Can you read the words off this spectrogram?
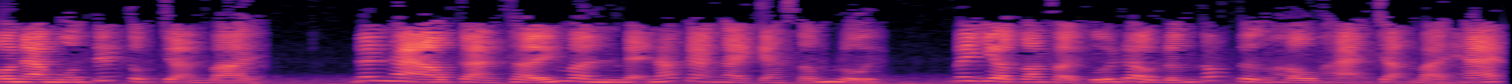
ôn nào muốn tiếp tục chọn bài. Đinh hạo cảm thấy mình, mẹ nó càng ngày càng sống lùi, bây giờ còn phải cúi đầu đứng góc tường hầu hạ chọn bài hát.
